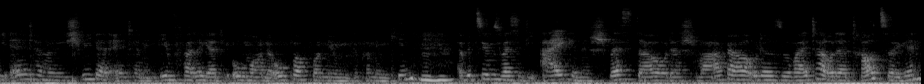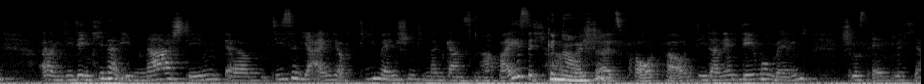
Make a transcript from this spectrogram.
die Eltern oder die Schwiegereltern, in dem Falle ja die Oma und der Opa von dem, von dem Kind, Mhm. äh, beziehungsweise die eigene Schwester oder Schwager oder so weiter oder Trauzeugin, ähm, die den Kindern eben nahestehen, ähm, die sind ja eigentlich auch die Menschen, die man ganz nah bei sich Genau. haben möchte als Brautpaar und die dann in dem Moment schlussendlich ja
